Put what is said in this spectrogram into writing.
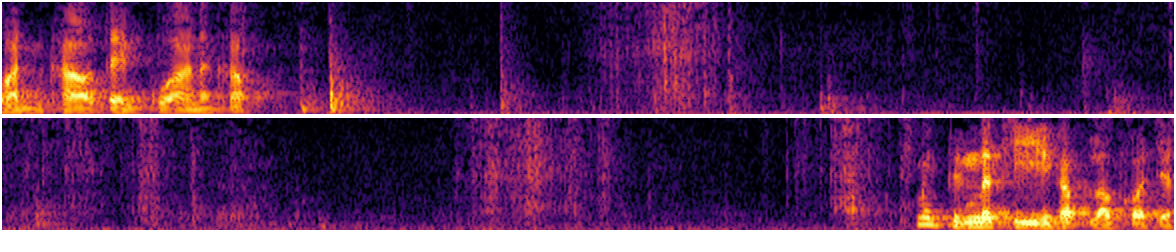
พันธุ์ขาวแตงกวานะครับ ไม่ถึงนาทีครับ เราก็จะ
